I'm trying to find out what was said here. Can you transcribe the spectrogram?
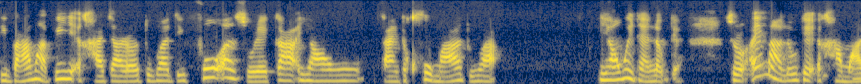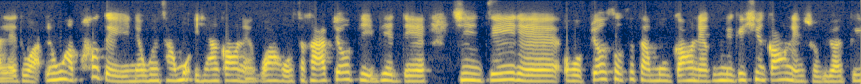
ဒီဘားမှာပြီးတဲ့အခါကျတော့သူကဒီ 4S ဆိုတဲ့ကားအယောင်ဆိုင်တစ်ခုမှာသူကအယောင်းဝင်တန်းလုပ်တယ်ဆိုတော့အဲ့မှာလုပ်တဲ့အခါမှာလဲသူကလုံးဝဖောက်တယ်ရင်းနဲ့ဝန်ဆောင်မှုအရန်ကောင်းတယ်ကွာဟိုစကားပြောပြဖြစ်တယ်ယဉ်ကျေးတယ်ဟိုပြောဆိုဆက်ဆံမှုကောင်းတယ် communication ကောင်းတယ်ဆိုပြီးတော့ဒီ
